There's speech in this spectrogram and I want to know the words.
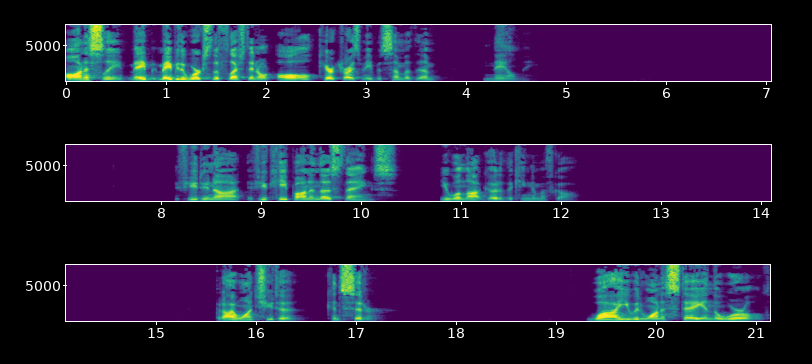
Honestly, maybe, maybe the works of the flesh, they don't all characterize me, but some of them nail me. If you do not, if you keep on in those things, you will not go to the kingdom of God. But I want you to consider why you would want to stay in the world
